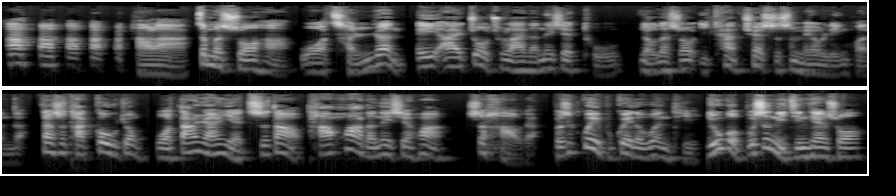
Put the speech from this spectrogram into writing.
哈哈哈哈哈哈。好啦，这么说哈，我承认 AI 做出来的那些图，有的时候一看确实是没有灵魂的，但是它够用。我当然也知道他画的那些画是好的，不是贵不贵的问题。如果不是你今天说，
